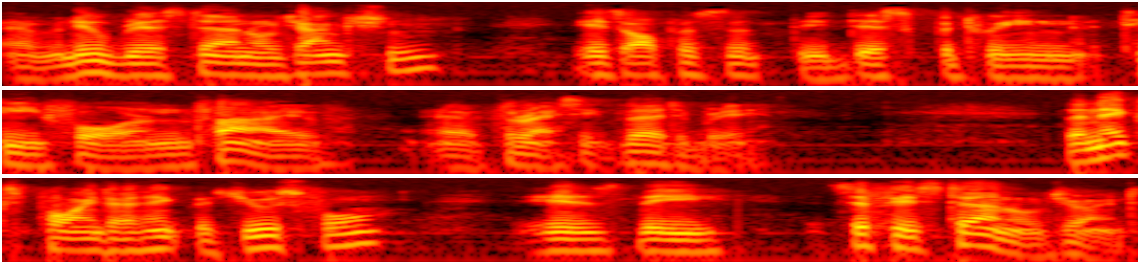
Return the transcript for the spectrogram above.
uh, manubriosternal junction is opposite the disc between T4 and 5 uh, thoracic vertebrae. The next point I think that's useful is the xiphisternal joint,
